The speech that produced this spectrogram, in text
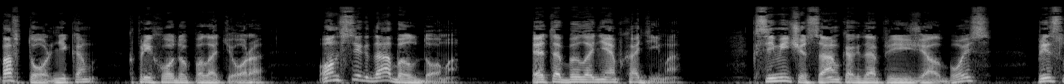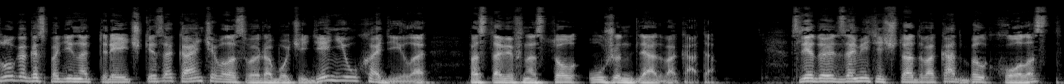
По вторникам, к приходу полотера, он всегда был дома. Это было необходимо. К семи часам, когда приезжал Бойс, прислуга господина Трейчке заканчивала свой рабочий день и уходила – поставив на стол ужин для адвоката. Следует заметить, что адвокат был холост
